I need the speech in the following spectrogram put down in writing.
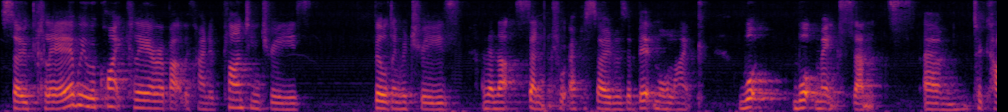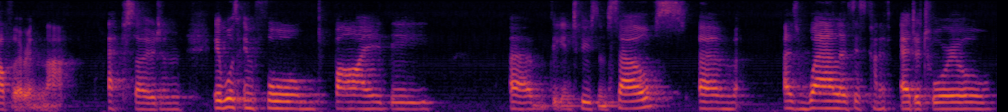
so clear. We were quite clear about the kind of planting trees, building with trees, and then that central episode was a bit more like what what makes sense um, to cover in that episode, and it was informed by the um, the interviews themselves, um, as well as this kind of editorial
